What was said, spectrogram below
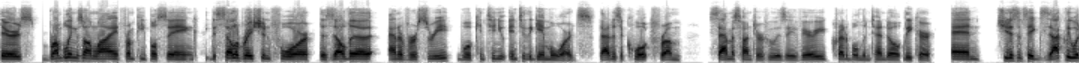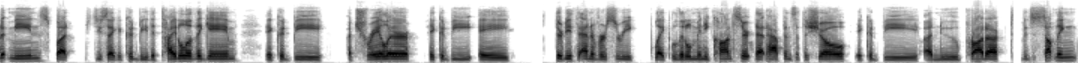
There's rumblings online from people saying the celebration for the Zelda anniversary will continue into the Game Awards. That is a quote from Samus Hunter, who is a very credible Nintendo leaker. And she doesn't say exactly what it means, but she's like, it could be the title of the game, it could be a trailer, it could be a 30th anniversary like little mini concert that happens at the show. It could be a new product. It's something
